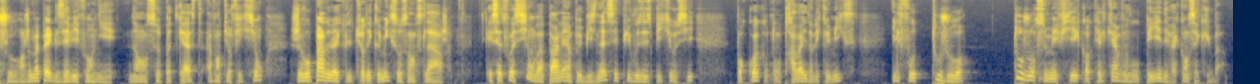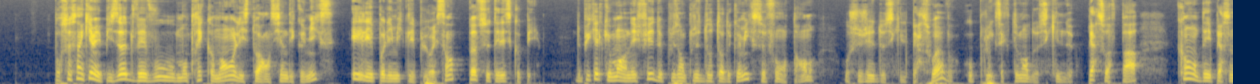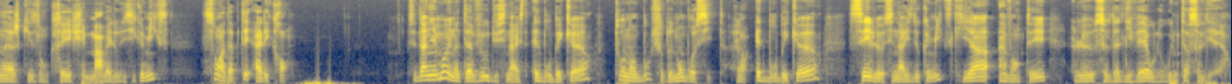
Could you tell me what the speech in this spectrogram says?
Bonjour, je m'appelle Xavier Fournier. Dans ce podcast, Aventure Fiction, je vous parle de la culture des comics au sens large. Et cette fois-ci, on va parler un peu business et puis vous expliquer aussi pourquoi quand on travaille dans les comics, il faut toujours, toujours se méfier quand quelqu'un veut vous payer des vacances à Cuba. Pour ce cinquième épisode, je vais vous montrer comment l'histoire ancienne des comics et les polémiques les plus récentes peuvent se télescoper. Depuis quelques mois, en effet, de plus en plus d'auteurs de comics se font entendre au sujet de ce qu'ils perçoivent, ou plus exactement de ce qu'ils ne perçoivent pas, quand des personnages qu'ils ont créés chez Marvel ou DC Comics sont adaptés à l'écran. Ces derniers mois, une interview du scénariste Ed Brubaker tourne en boucle sur de nombreux sites. Alors Ed Brubaker, c'est le scénariste de comics qui a inventé le Soldat de l'hiver ou le Winter Soldier.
